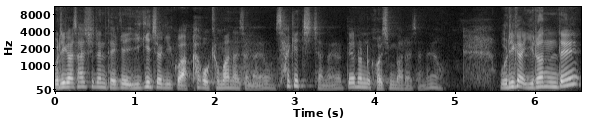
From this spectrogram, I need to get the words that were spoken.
우리가 사실은 되게 이기적이고 악하고 교만하잖아요. 사기치잖아요. 때로는 거짓말하잖아요. 우리가 이런데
